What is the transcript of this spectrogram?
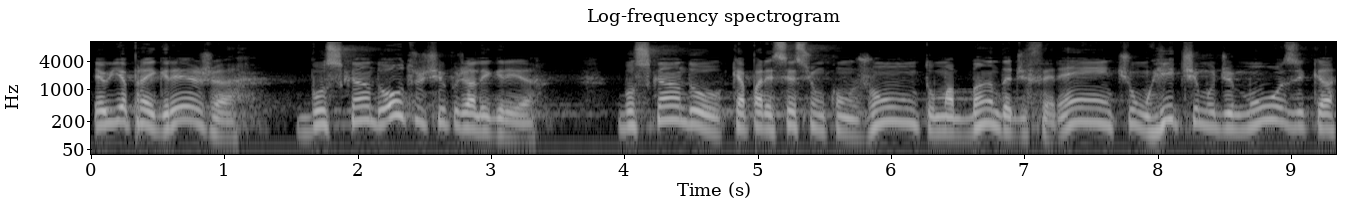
eu ia para a igreja buscando outro tipo de alegria buscando que aparecesse um conjunto, uma banda diferente, um ritmo de música.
